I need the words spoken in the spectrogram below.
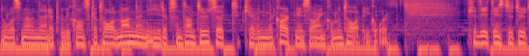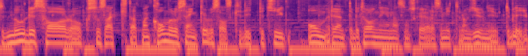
Något som även den republikanska talmannen i representanthuset Kevin McCartney sa i en kommentar igår. Kreditinstitutet Moody's har också sagt att man kommer att sänka USAs kreditbetyg om räntebetalningarna som ska göras i mitten av juni uteblir.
